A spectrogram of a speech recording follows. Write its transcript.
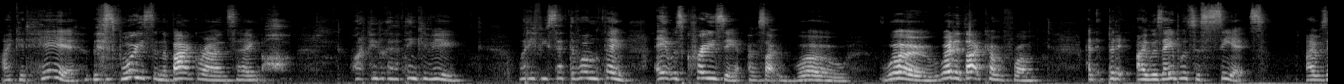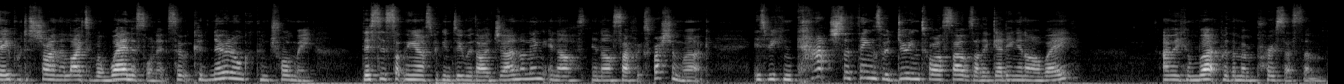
I could hear this voice in the background saying, Oh, what are people going to think of you? What if you said the wrong thing? It was crazy. I was like, Whoa, whoa, where did that come from? And but it, I was able to see it. I was able to shine the light of awareness on it, so it could no longer control me. This is something else we can do with our journaling in our in our self-expression work. Is we can catch the things we're doing to ourselves that are getting in our way, and we can work with them and process them.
